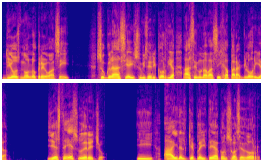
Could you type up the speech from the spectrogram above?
Dios no lo creó así. Su gracia y su misericordia hacen una vasija para gloria. Y este es su derecho. Y ay del que pleitea con su hacedor,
